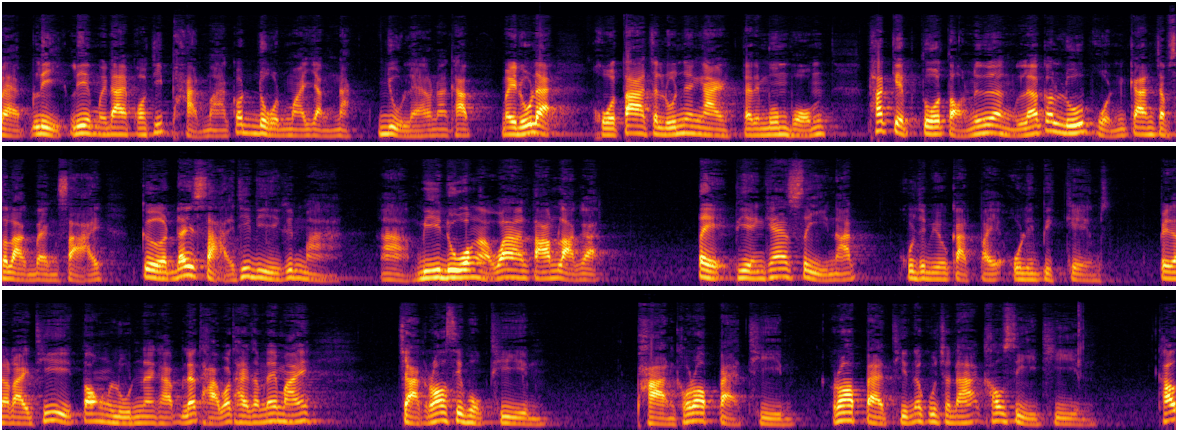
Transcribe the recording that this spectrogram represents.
แบบหลีกเลี่ยงไม่ได้ เพราะที่ผ่านมาก็โดนมาอย่างหนักอยู่แล้วนะครับ ไม่รู้แหละโคต้าจะลุ้นยังไง แต่ในมุมผม ถ้าเก็บตัวต่อเนื่อง แล้วก็รู้ผลการจับสลากแบ่งสาย เกิดได้สายที่ดีขึ้นมาอ่ามีดวงอะว่าตามหลักอะ เตะเพียงแค่ 4 นัด คุณจะมีโอกาสไปโอลิมปิกเกมส์เป็นอะไรที่ต้องลุ้นนะครับ และถามว่าไทยทำได้ไหม จากรอบ 16 ทีม ผ่านเข้ารอบ 8 ทีม รอบ 8 ทีมถ้าคุณชนะเข้า 4 ทีม เข้า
